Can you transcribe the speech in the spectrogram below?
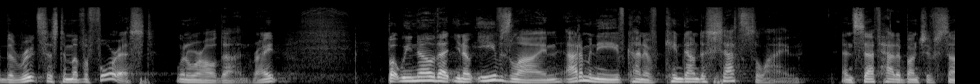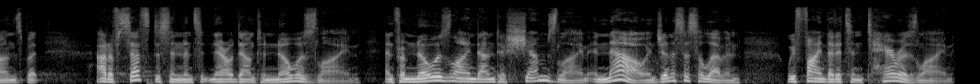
the root system of a forest when we're all done, right? But we know that, you know, Eve's line, Adam and Eve, kind of came down to Seth's line. And Seth had a bunch of sons, but out of Seth's descendants, it narrowed down to Noah's line. And from Noah's line down to Shem's line. And now, in Genesis 11, we find that it's in Terah's line.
